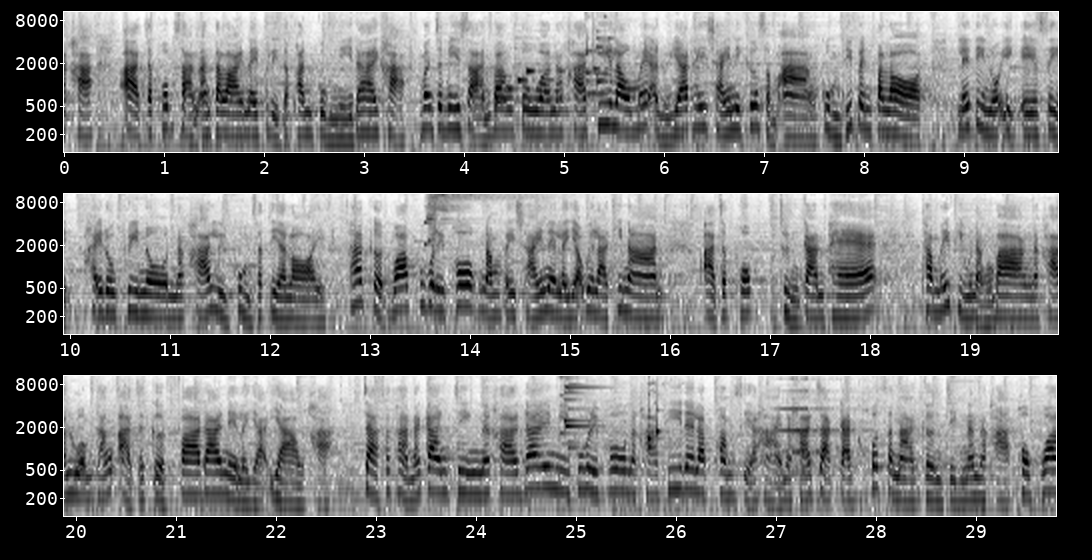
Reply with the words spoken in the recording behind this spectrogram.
นะคะ อาจจะพบสารอันตรายในผลิตภัณฑ์กลุ่มนี้ได้ค่ะ มันจะมีสารบางตัวนะคะ ที่เราไม่อนุญาตให้ใช้ในเครื่องสำอาง กลุ่มที่เป็นปรอท retinoic acid hydroquinone นะคะ หรือกลุ่มสเตียรอยด์ ถ้าเกิดว่าผู้บริโภคนำไปใช้ในระยะเวลาที่นาน อาจจะพบถึงการแพ้ทำให้ผิวหนังบางนะคะ รวมทั้งอาจจะเกิดฝ้าได้ในระยะยาวค่ะ จากสถานการณ์จริงนะคะ ได้มีผู้บริโภคนะคะที่ได้รับความเสียหายนะคะ จากการโฆษณาเกินจริงนั่นนะคะ พบว่า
